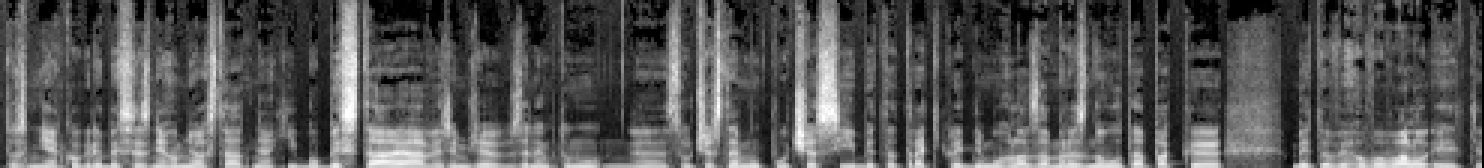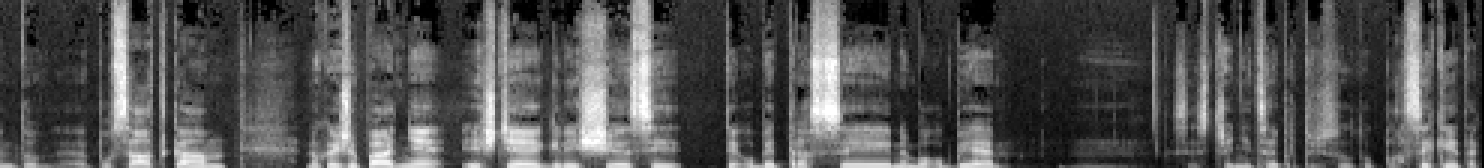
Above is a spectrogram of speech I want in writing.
To zní jako kdyby se z něho měl stát nějaký bobista. Já věřím, že vzhledem k tomu eh, současnému počasí by ta trať klidně mohla zamrznout a pak eh, by to vyhovovalo i těmto eh, posádkám. No každopádně ještě, když si ty obě trasy nebo obě hm, sestřenice, protože jsou to klasiky, tak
